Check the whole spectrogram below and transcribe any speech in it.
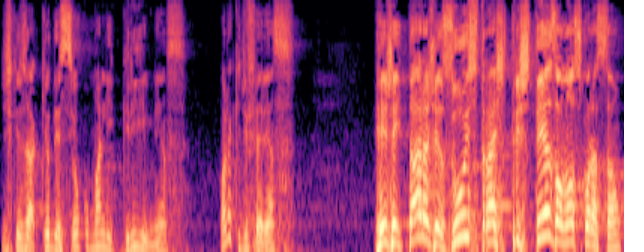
Diz que Zaqueu desceu com uma alegria imensa. Olha que diferença. Rejeitar a Jesus traz tristeza ao nosso coração.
